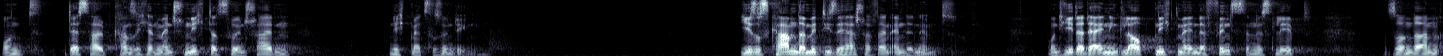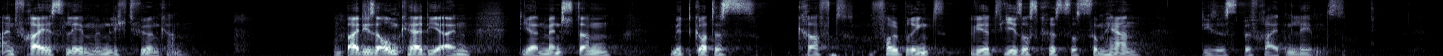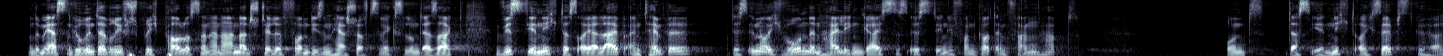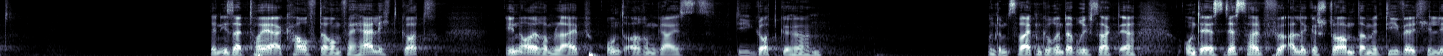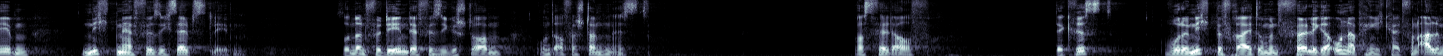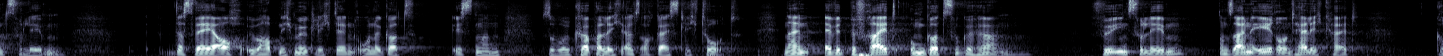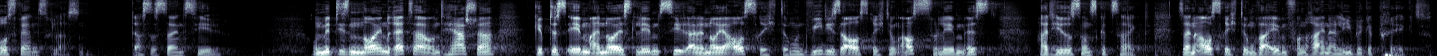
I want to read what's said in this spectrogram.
und deshalb kann sich ein Mensch nicht dazu entscheiden, nicht mehr zu sündigen. Jesus kam, damit diese Herrschaft ein Ende nimmt und jeder, der an ihn glaubt, nicht mehr in der Finsternis lebt, sondern ein freies Leben im Licht führen kann. Und bei dieser Umkehr, die ein, die ein Mensch dann mit Gottes Kraft vollbringt, wird Jesus Christus zum Herrn dieses befreiten Lebens. Und im ersten Korintherbrief spricht Paulus an einer anderen Stelle von diesem Herrschaftswechsel und er sagt, wisst ihr nicht, dass euer Leib ein Tempel des in euch wohnenden Heiligen Geistes ist, den ihr von Gott empfangen habt und dass ihr nicht euch selbst gehört? Denn ihr seid teuer erkauft, darum verherrlicht Gott in eurem Leib und eurem Geist, die Gott gehören. Und im zweiten Korintherbrief sagt er, und er ist deshalb für alle gestorben, damit die, welche leben, nicht mehr für sich selbst leben, sondern für den, der für sie gestorben und auferstanden ist. Was fällt auf? Der Christ wurde nicht befreit, um in völliger Unabhängigkeit von allem zu leben, das wäre ja auch überhaupt nicht möglich, denn ohne Gott ist man sowohl körperlich als auch geistlich tot. Nein, er wird befreit, um Gott zu gehören, für ihn zu leben und seine Ehre und Herrlichkeit groß werden zu lassen. Das ist sein Ziel. Und mit diesem neuen Retter und Herrscher gibt es eben ein neues Lebensziel, eine neue Ausrichtung. Und wie diese Ausrichtung auszuleben ist, hat Jesus uns gezeigt. Seine Ausrichtung war eben von reiner Liebe geprägt.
